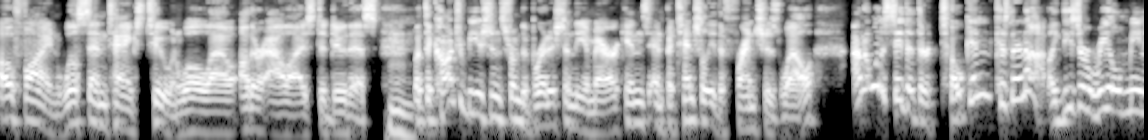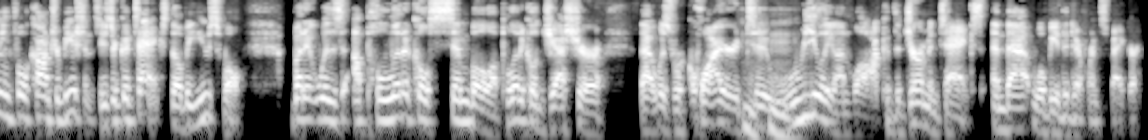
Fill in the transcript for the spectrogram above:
oh, fine, we'll send tanks too, and we'll allow other allies to do this. Hmm. But the contributions from the British and the Americans, and potentially the French as well, I don't want to say that they're token because they're not. Like these are real meaningful contributions. These are good tanks. They'll be useful. But it was a political symbol, a political gesture that was required to mm-hmm. really unlock the German tanks, and that will be the difference maker.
